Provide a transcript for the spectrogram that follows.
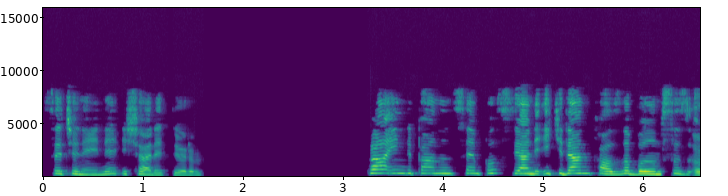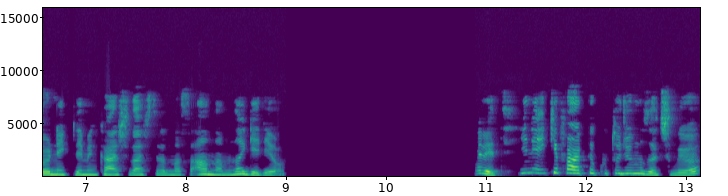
seçeneğini işaretliyorum. K Independent Samples yani ikiden fazla bağımsız örneklemin karşılaştırılması anlamına geliyor. Evet, yine iki farklı kutucuğumuz açılıyor.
